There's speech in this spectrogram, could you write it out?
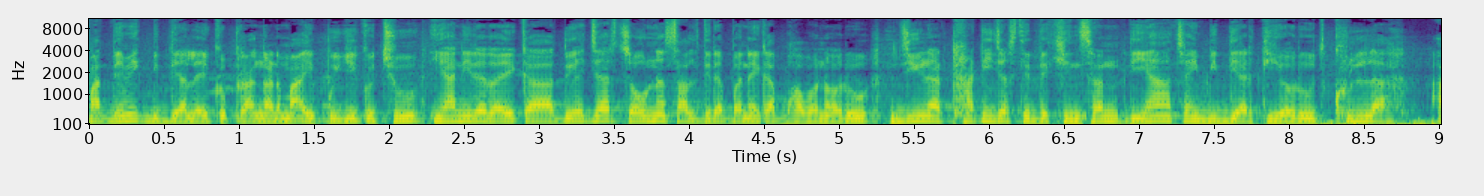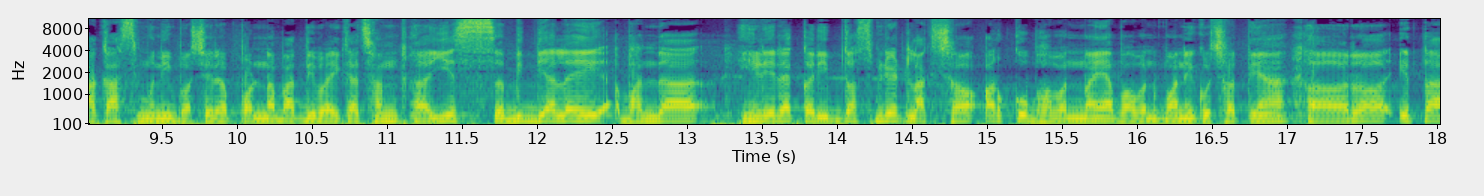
माध्यमिक विद्यालयको प्राङ्गणमा आइपुगेको छु। यहाँनिर रहेका दुई हजार चौन्न सालतिर बनेका भवनहरू जीर्ण ठाँटी जस्तै देखिन्छन्। यहाँ चाहिँ विद्यार्थीहरू खुल्ला आकाशमुनि बसेर पढ्न बाध्य भएका छन्। यस विद्यालय भन्दा हिँडेर करिब दस मिनट लाग्छ अर्को भवन नयाँ भवन बनेको छ त्यहाँ। र यता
